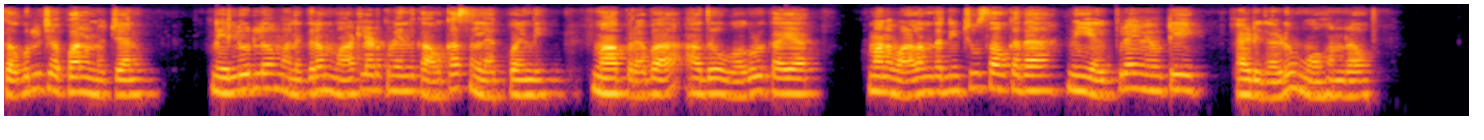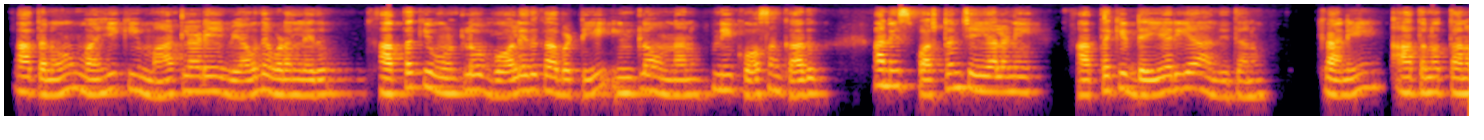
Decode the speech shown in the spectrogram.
కబుర్లు చెప్పాలని వచ్చాను. నెల్లూరులో మనిద్దరం మాట్లాడుకునేందుకు అవకాశం లేకపోయింది. మా ప్రభ అదో వగుడుకాయ. మన వాళ్ళందరినీ చూసావు కదా నీ అభిప్రాయం ఏమిటి? అడిగాడు మోహన్ రావు అతను మహికి మాట్లాడే వ్యవధి ఇవ్వడం లేదు. అత్తకి ఒంట్లో బాలేదు కాబట్టి ఇంట్లో ఉన్నాను నీ కోసం కాదు అని స్పష్టం చేయాలని అత్తకి డయేరియా అంది తను. కానీ అతను తన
